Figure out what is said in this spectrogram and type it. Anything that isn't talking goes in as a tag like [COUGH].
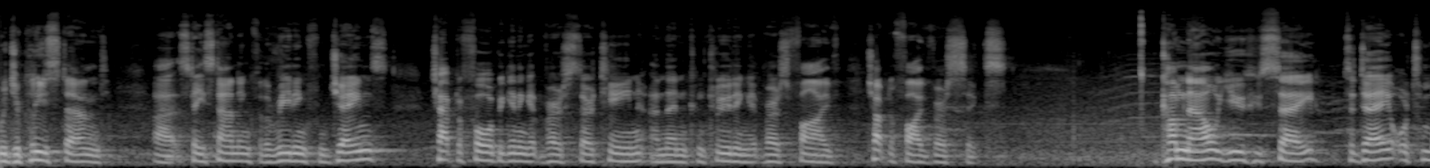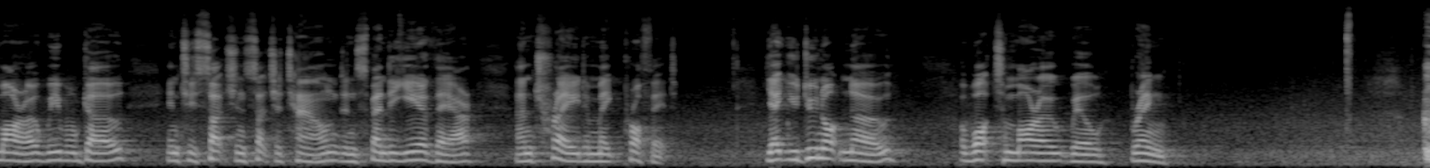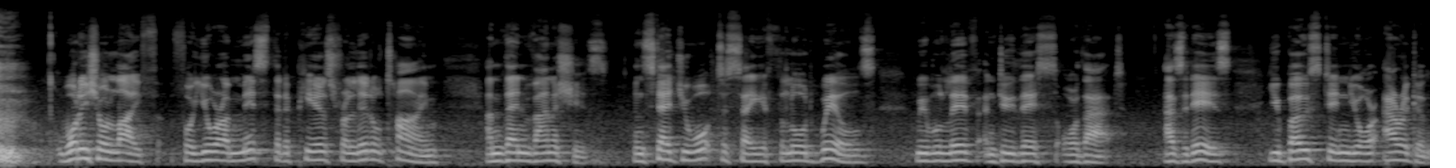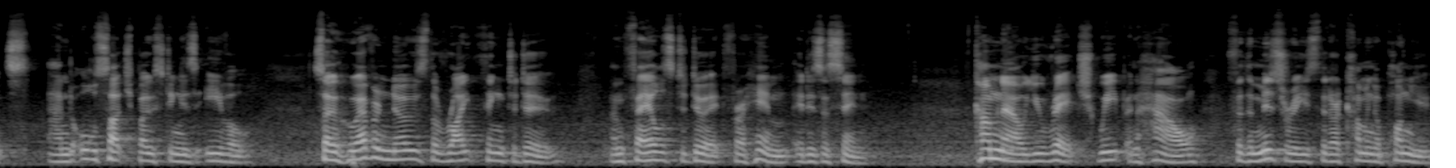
Would you please stand, uh, stay standing for the reading from James, chapter 4, beginning at verse 13, and then concluding at verse 5, chapter 5, verse 6. Come now, you who say, Today or tomorrow we will go into such and such a town and spend a year there and trade and make profit. Yet you do not know what tomorrow will bring. What is your life? For you are a mist that appears for a little time and then vanishes. Instead, you ought to say, If the Lord wills, we will live and do this or that. As it is, you boast in your arrogance, and all such boasting is evil. So whoever knows the right thing to do and fails to do it, for him it is a sin. Come now, you rich, weep and howl for the miseries that are coming upon you.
